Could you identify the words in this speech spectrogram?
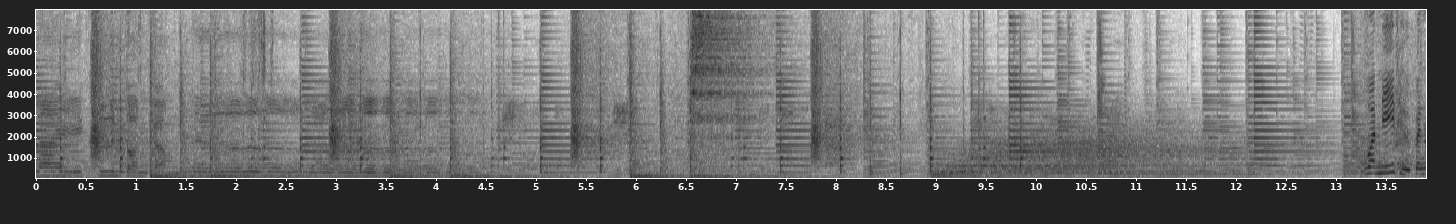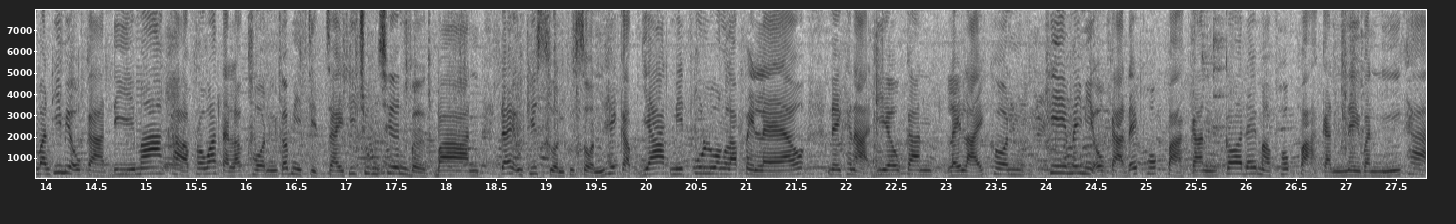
ไล่คืนตอนกำเนิด วันนี้ถือเป็นวันที่มีโอกาสดีมากค่ะ เพราะว่าแต่ละคนก็มีจิตใจที่ชุ่มชื่นเบิกบาน ได้อุทิศส่วนกุศลให้กับญาติมิตรผู้ล่วงลับไปแล้ว ในขณะเดียวกันหลาย ๆ คนที่ไม่มีโอกาสได้พบปะกัน ก็ได้มาพบปะกันในวันนี้ค่ะ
